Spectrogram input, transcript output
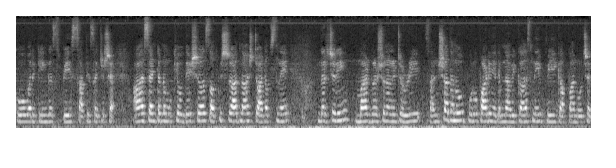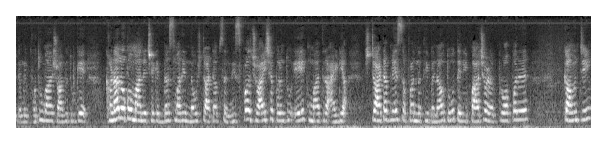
કોવર્કિંગ સ્પેસ સાથે સજ્જ છે. આ સેન્ટરનો મુખ્ય ઉદ્દેશ્ય સાઉથ ગુજરાતના સ્ટાર્ટઅપ્સને નર્ચરિંગ માર્ગદર્શન અને જરૂરી સંસાધનો પૂરું પાડીને તેમના વિકાસને વેગ આપવાનો છે. તેમણે વધુમાં જણાવ્યું હતું કે ઘણા લોકો માને છે કે દસમાંથી નવ સ્ટાર્ટઅપ્સ નિષ્ફળ જાય છે, પરંતુ એકમાત્ર આઈડિયા સ્ટાર્ટઅપને સફળ નથી બનાવતો. તેની પાછળ પ્રોપર કાઉન્ટિંગ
